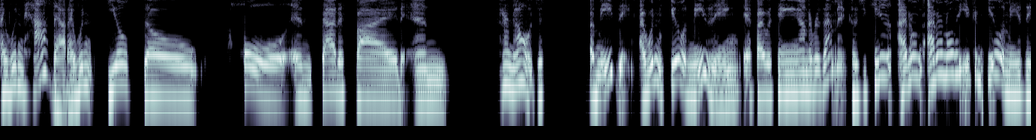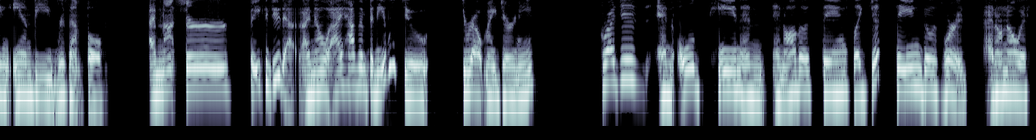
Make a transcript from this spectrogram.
I wouldn't have that. I wouldn't feel so whole and satisfied and I don't know, just amazing. I wouldn't feel amazing if I was hanging on to resentment because you can't, I don't, I don't know that you can feel amazing and be resentful. I'm not sure that you can do that. I know I haven't been able to throughout my journey grudges and old pain and, and all those things, like just saying those words. I don't know if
